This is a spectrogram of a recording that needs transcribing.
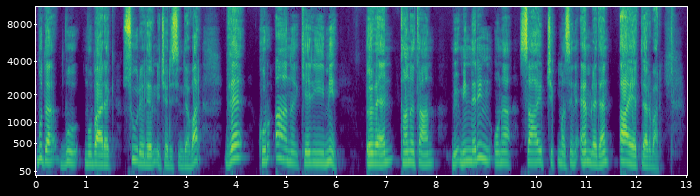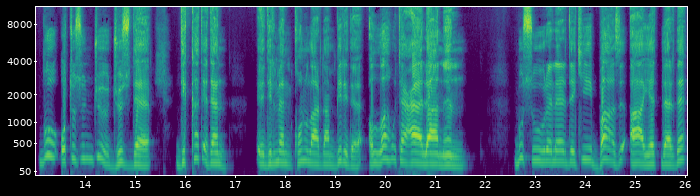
Bu da bu mübarek surelerin içerisinde var ve Kur'an-ı Kerim'i öven, tanıtan, müminlerin ona sahip çıkmasını emreden ayetler var. Bu 30. cüzde dikkat eden edilmen konulardan biri de Allahu Teala'nın bu surelerdeki bazı ayetlerde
